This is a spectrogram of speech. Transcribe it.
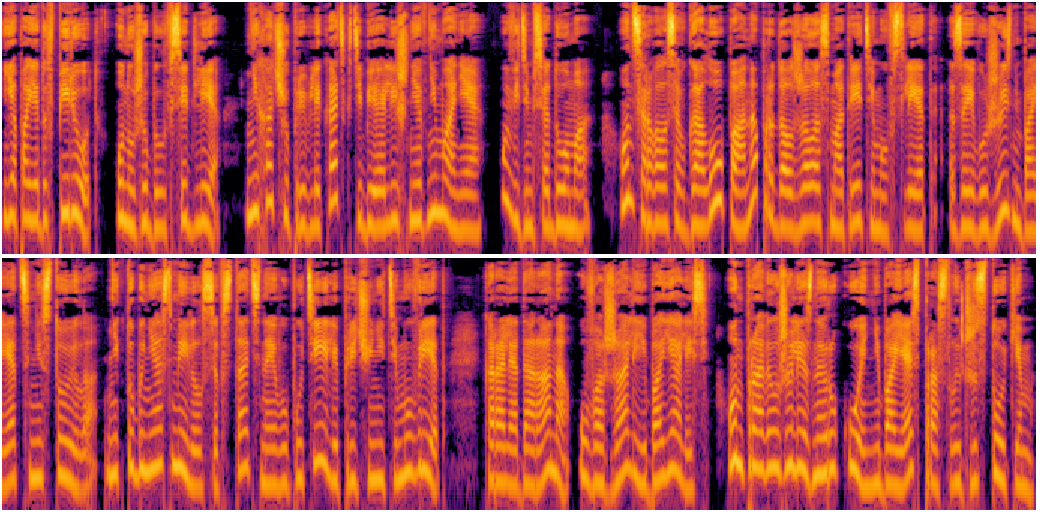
Я поеду вперед, он уже был в седле. Не хочу привлекать к тебе лишнее внимание. Увидимся дома». Он сорвался в галоп, а она продолжала смотреть ему вслед. За его жизнь бояться не стоило. Никто бы не осмелился встать на его пути или причинить ему вред. Короля Дарана уважали и боялись. Он правил железной рукой, не боясь прослыть жестоким.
